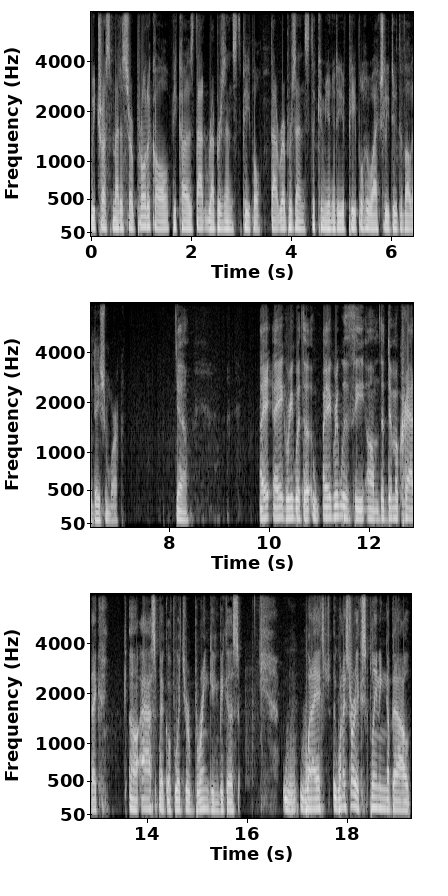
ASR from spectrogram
we trust Metacert protocol because that represents the people, that represents the community of people who actually do the validation work. Yeah. I, I agree with the I agree with the um the democratic uh, aspect of what you're bringing because when I when I started explaining about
